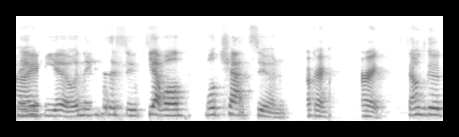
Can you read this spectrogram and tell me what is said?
Thank I, you. And thank you for the soup. Yeah, well, we'll chat soon. Okay. All right. Sounds good.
